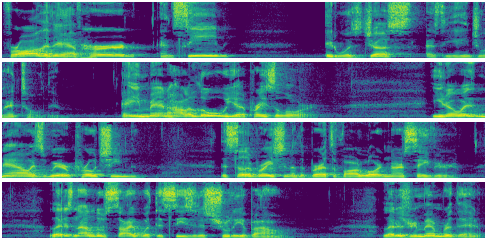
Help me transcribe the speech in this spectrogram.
for all that they have heard and seen. It was just as the angel had told them. Amen. Hallelujah. Praise the Lord. You know, now as we're approaching the celebration of the birth of our Lord and our Savior, let us not lose sight what this season is truly about. Let us remember that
